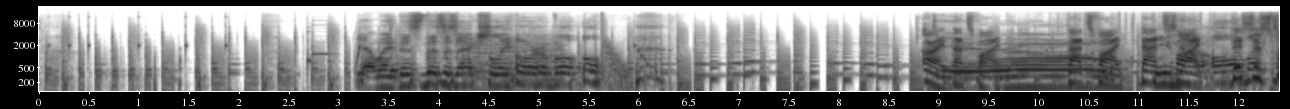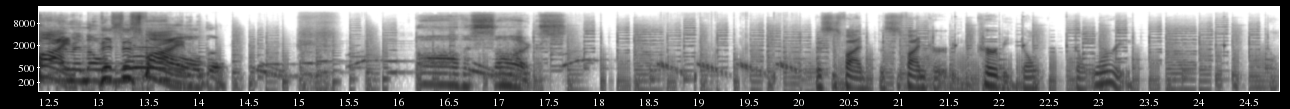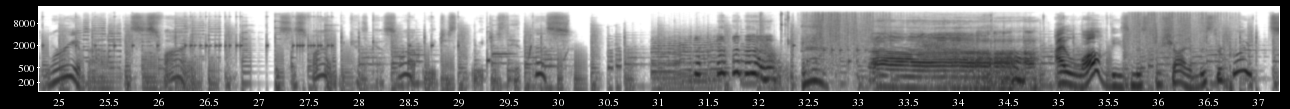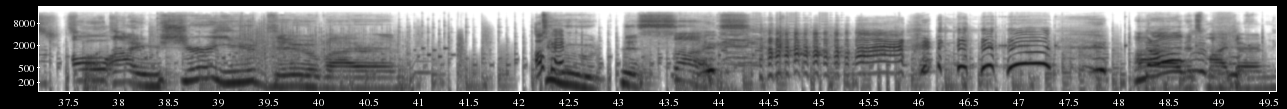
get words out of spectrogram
Yeah, wait, this this is actually horrible. Alright, that's fine. That's fine. That's He's fine. This is fine. time in the This is fine. Oh, this sucks. This is fine. This is fine, Kirby. Kirby, don't don't worry. Don't worry about it. This is fine. This is fine because guess what? We just we just hit this. uh, I love these Mr. Shine and Mr. Bright. s- oh. I'm sure you do, Byron. okay. Dude, this sucks. no. Alright, it's my turn.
